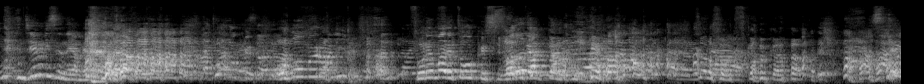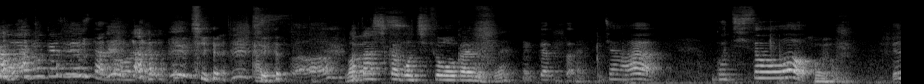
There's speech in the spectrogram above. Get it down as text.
準備するのやめておもむろにそれまでトークしまってあったのに。そろそろ使うからすごい昔でしたと思って私かごちそうを変えるんですね。よかった。じゃあごちそうを打っ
